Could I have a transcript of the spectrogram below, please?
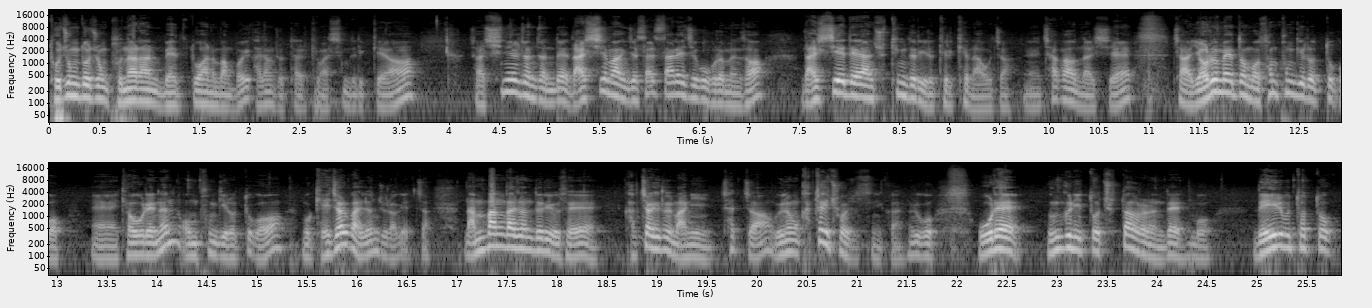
도중 도중 분할한 매도하는 방법이 가장 좋다 이렇게 말씀드릴게요. 자 신일전자인데 날씨 막 이제 쌀쌀해지고 그러면서 날씨에 대한 슈팅들이 이렇게 이렇게 나오죠. 예, 차가운 날씨에 자 여름에도 뭐 선풍기로 뜨고 예, 겨울에는 온풍기로 뜨고 뭐 계절 관련주라겠죠. 난방 가전들이 요새 갑자기들 많이 찾죠. 왜냐면 갑자기 추워졌으니까. 그리고 올해 은근히 또 춥다 그러는데 뭐 내일부터 또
